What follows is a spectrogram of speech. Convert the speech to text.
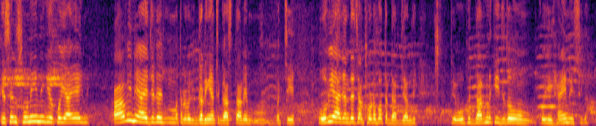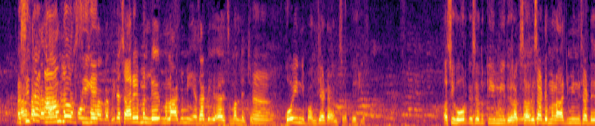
ਕਿਸੇ ਨੇ ਸੁਣੀ ਨਹੀਂ ਗੇ ਕੋਈ ਆਇਆ ਹੀ ਨਹੀਂ। ਆ ਵੀ ਨਹੀਂ ਆਏ ਜਿਹੜੇ ਮਤਲਬ ਗਲੀਆਂ 'ਚ ਗਸਤ ਵਾਲੇ ਬੱਚੇ ਉਹ ਵੀ ਆ ਜਾਂਦੇ ਚਲ ਥੋੜਾ ਬਹੁਤ ਡਰ ਜਾਂਦੇ। ਤੇ ਉਹ ਫਿਰ ਡਰਨ ਕੀ ਜਦੋਂ ਕੋਈ ਹੈ ਨਹੀਂ ਸੀਗਾ। ਅਸੀਂ ਤਾਂ ਆਮ ਲੋਕ ਸੀਗੇ। ਵੀਰੇ ਸਾਰੇ ਮਹੱਲੇ ਮੁਲਾਜ਼ਮ ਹੀ ਆ ਸਾਡੀ ਇਸ ਮਹੱਲੇ 'ਚ। ਕੋਈ ਨਹੀਂ ਪਹੁੰਚਿਆ ਟਾਈਮ ਸਿਰ ਦੇਖ ਲਓ। ਅਸੀਂ ਹੋਰ ਕਿਸੇ ਨੂੰ ਕੀ ਉਮੀਦ ਰੱਖ ਸਕਦੇ? ਸਾਡੇ ਮੁਲਾਜ਼ਮ ਹੀ ਨਹੀਂ ਸਾਡੇ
